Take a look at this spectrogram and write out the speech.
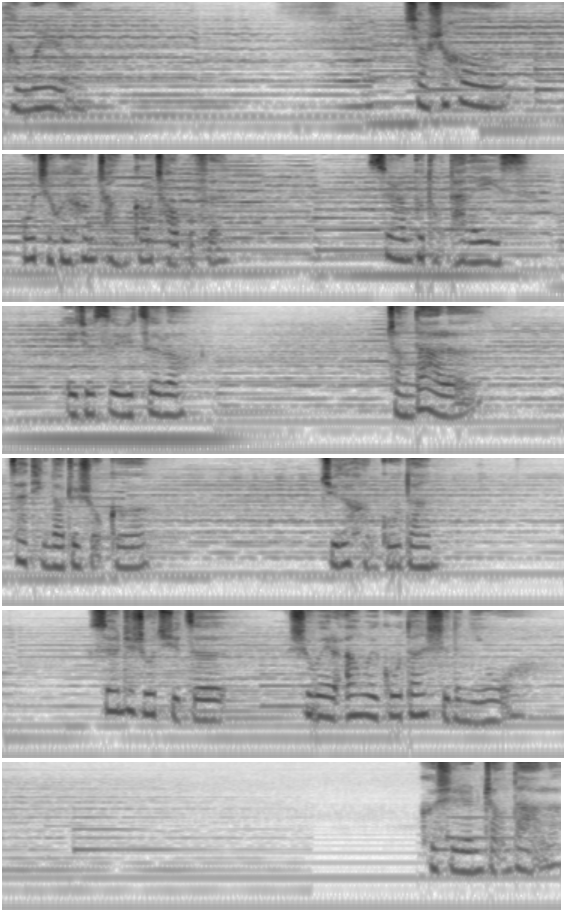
很温柔。小时候，我只会哼唱高潮部分，虽然不懂它的意思，也就自娱自乐。长大了，再听到这首歌，觉得很孤单。虽然这首曲子是为了安慰孤单时的你我，可是人长大了，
